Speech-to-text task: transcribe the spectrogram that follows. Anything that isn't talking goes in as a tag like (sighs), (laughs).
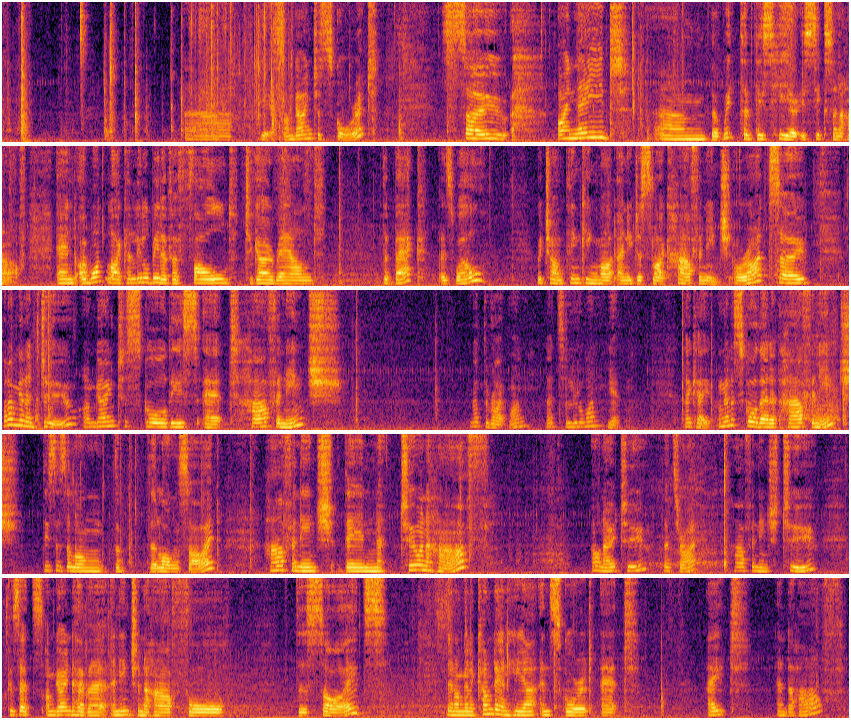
Uh, yes, I'm going to score it. So I need um, the width of this here is six and a half and I want like a little bit of a fold to go around the back as well which I'm thinking might only just like half an inch alright so what I'm going to do, I'm going to score this at half an inch. I've got the right one. That's a little one. Yep. Okay, I'm going to score that at half an inch. This is along the, the long side. Half an inch, then two and a half. Oh no, two. That's right. Half an inch two, because that's I'm going to have a, an inch and a half for the sides. Then I'm going to come down here and score it at eight and a half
